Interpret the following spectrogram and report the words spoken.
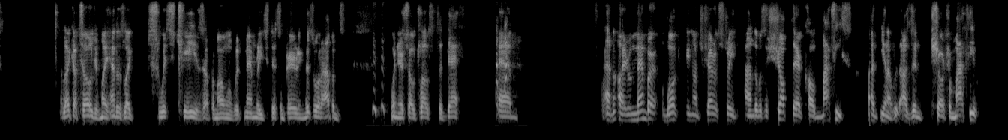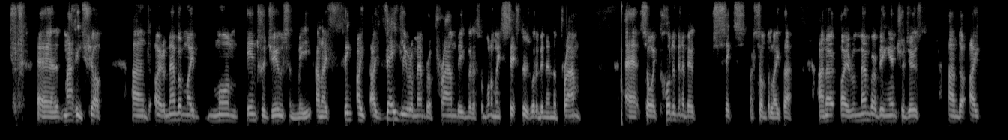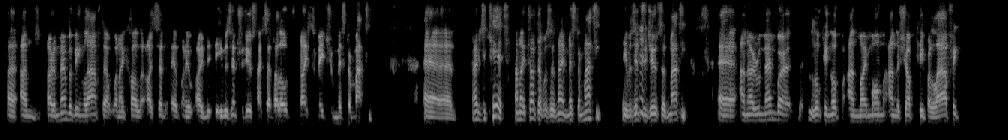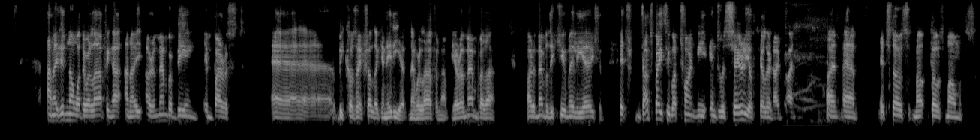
like I told you, my head is like Swiss cheese at the moment with memories disappearing. This is what happens when you're so close to death. Um, and I remember walking on Sheriff Street, and there was a shop there called Matty's, uh, you know, as in short for Matthew, uh, Matty's shop. And I remember my mum introducing me, and I think I, I, vaguely remember a pram being with us. One of my sisters would have been in the pram, uh, so I could have been about six or something like that. And I, I remember being introduced, and I uh, and I remember being laughed at when I called. I said uh, when I, he was introduced, I said, "Hello, nice to meet you, Mister Matty." Uh, I was a kid, and I thought that was his name, Mr. Matty. He was introduced as Matty. Uh, and I remember looking up and my mum and the shopkeeper laughing. And I didn't know what they were laughing at. And I, I remember being embarrassed uh, because I felt like an idiot and they were laughing at me. I remember that. I remember the humiliation. It's that's basically what turned me into a serial killer. And I, um, it's those those moments.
